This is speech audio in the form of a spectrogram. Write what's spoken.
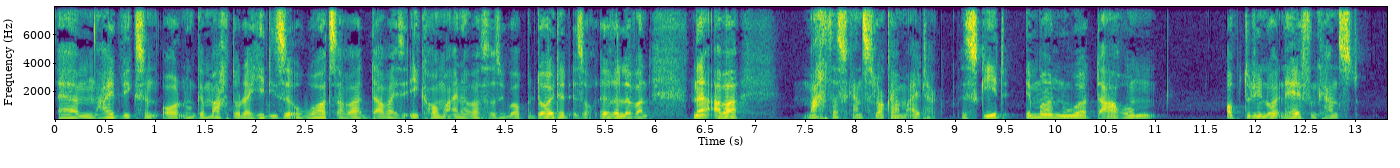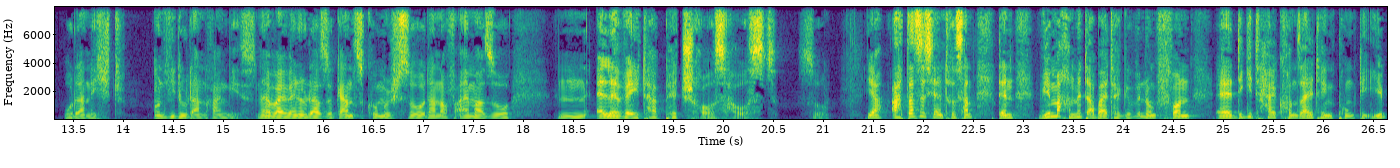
ähm, halbwegs in Ordnung gemacht oder hier diese Awards, aber da weiß eh kaum einer, was das überhaupt bedeutet, ist auch irrelevant. Ne, aber mach das ganz locker im Alltag. Es geht immer nur darum, ob du den Leuten helfen kannst oder nicht und wie du dann rangehst. Ne? Weil wenn du da so ganz komisch so dann auf einmal so einen Elevator-Pitch raushaust, so. Ja, ach, das ist ja interessant, denn wir machen Mitarbeitergewinnung von äh, digitalconsulting.de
